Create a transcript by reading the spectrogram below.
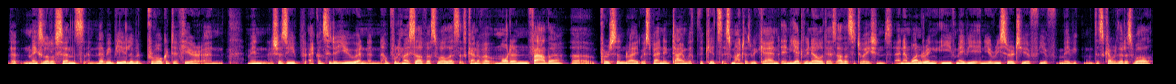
That makes a lot of sense. And let me be a little bit provocative here. And I mean, Shahzeeb, I consider you and, and hopefully myself as well as, as kind of a modern father uh, person, right? We're spending time with the kids as much as we can. And yet we know there's other situations. And I'm wondering, Eve, maybe in your research, you've, you've maybe discovered that as well.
